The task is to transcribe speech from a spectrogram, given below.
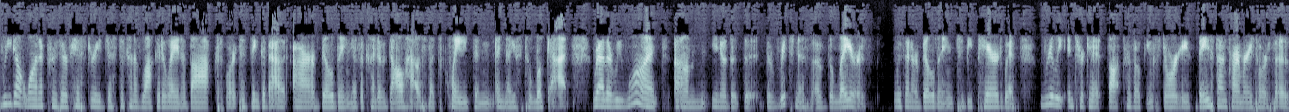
we don't want to preserve history just to kind of lock it away in a box or to think about our building as a kind of dollhouse that's quaint and, and nice to look at. Rather, we want, um, you know, the, the, the richness of the layers within our building to be paired with really intricate, thought-provoking stories based on primary sources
